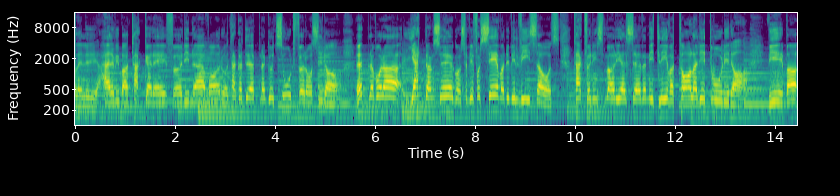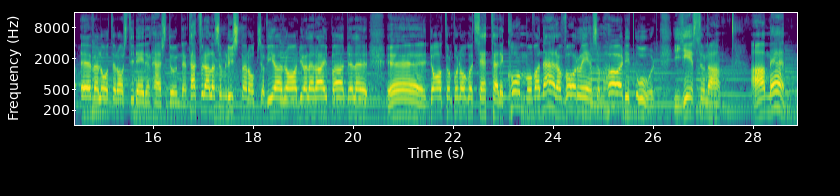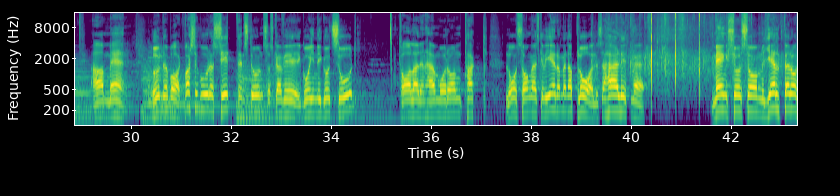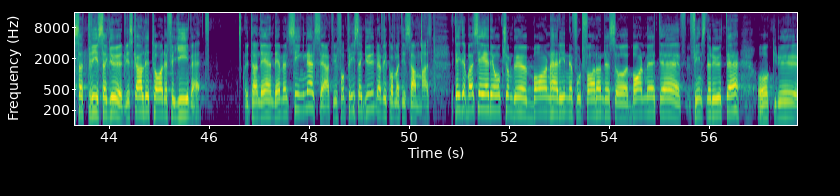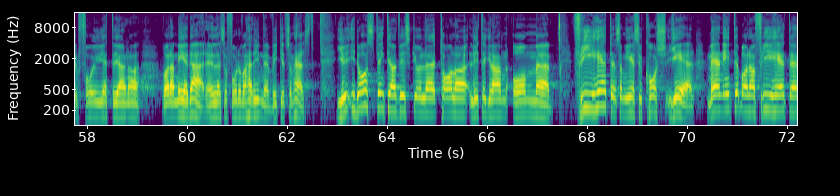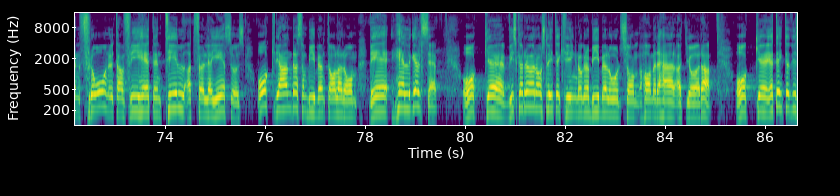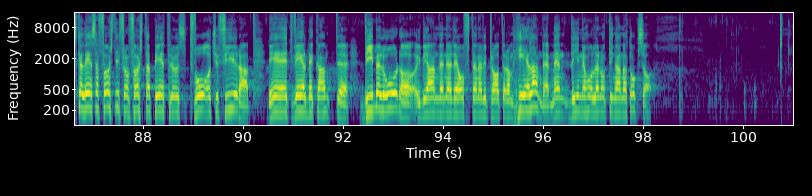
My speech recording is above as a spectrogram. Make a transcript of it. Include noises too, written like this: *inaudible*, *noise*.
Halleluja. Herre vi bara tackar dig för din närvaro. Tack att du öppnar Guds ord för oss idag. Öppna våra hjärtans ögon så vi får se vad du vill visa oss. Tack för din smörjelse över mitt liv att tala ditt ord idag. Vi bara överlåter oss till dig den här stunden. Tack för alla som lyssnar också via radio eller iPad eller eh, datorn på något sätt Herre. Kom och var nära var och en som hör ditt ord. I Jesu namn. Amen. Amen. Underbart. Varsågod och sitt en stund så ska vi gå in i Guds ord. Tala den här morgonen. Tack lovsångare. Ska vi ge dem en applåd? Så härligt med människor som hjälper oss att prisa Gud. Vi ska aldrig ta det för givet. Utan det är en, det är en välsignelse att vi får prisa Gud när vi kommer tillsammans. Jag tänkte bara säga det också om du är barn här inne fortfarande så barnmöte finns där ute och du får ju jättegärna vara med där eller så får du vara här inne, vilket som helst. Idag tänkte jag att vi skulle tala lite grann om eh, friheten som Jesu kors ger. Men inte bara friheten från utan friheten till att följa Jesus. Och det andra som Bibeln talar om det är helgelse. Och eh, vi ska röra oss lite kring några bibelord som har med det här att göra. Och eh, jag tänkte att vi ska läsa först ifrån första Petrus 2 och 24. Det är ett välbekant eh, bibelord och vi använder det ofta när vi pratar om helande, men det innehåller någonting annat också.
